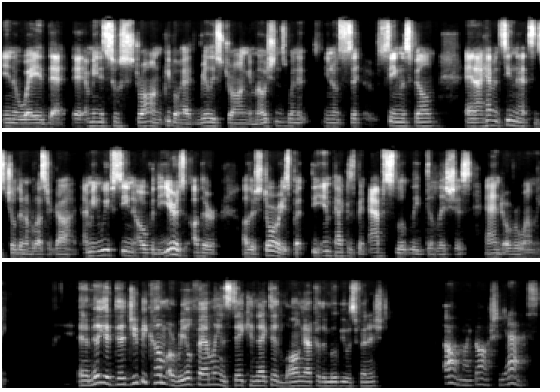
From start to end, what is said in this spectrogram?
in a way that I mean, it's so strong. People had really strong emotions when it, you know, se- seeing this film, and I haven't seen that since Children of a Lesser God. I mean, we've seen over the years other other stories, but the impact has been absolutely delicious and overwhelming. And Emilia, did you become a real family and stay connected long after the movie was finished? Oh my gosh, yes.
